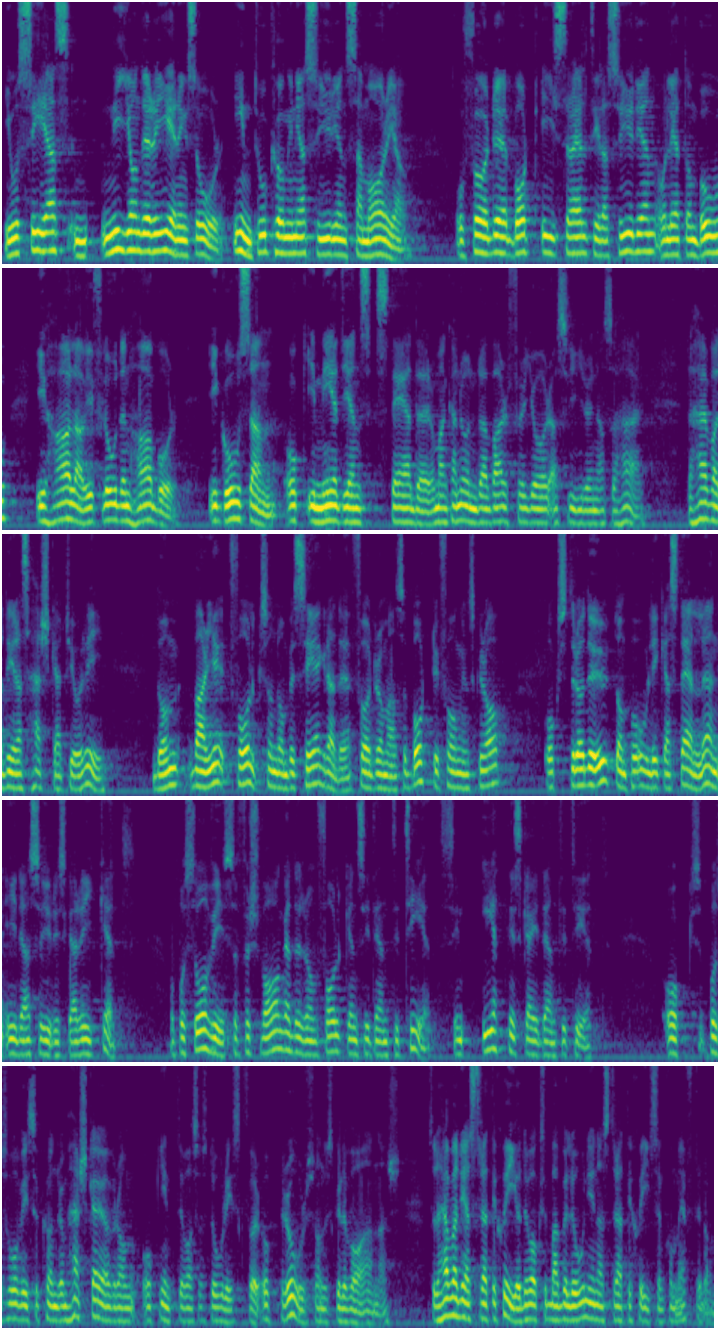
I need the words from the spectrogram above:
I Oseas nionde regeringsår intog kungen i Assyrien Samaria och förde bort Israel till Assyrien och lät dem bo i Hala vid floden Habor, i Gosan och i Mediens städer. Och man kan undra varför gör assyrierna så här? Det här var deras härskarteori. De, varje folk som de besegrade förde de alltså bort i fångenskap och strödde ut dem på olika ställen i det assyriska riket. Och på så vis så försvagade de folkens identitet, sin etniska identitet. Och på så vis så kunde de härska över dem och inte vara så stor risk för uppror som det skulle vara annars. Så det här var deras strategi och det var också babyloniernas strategi som kom efter dem.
